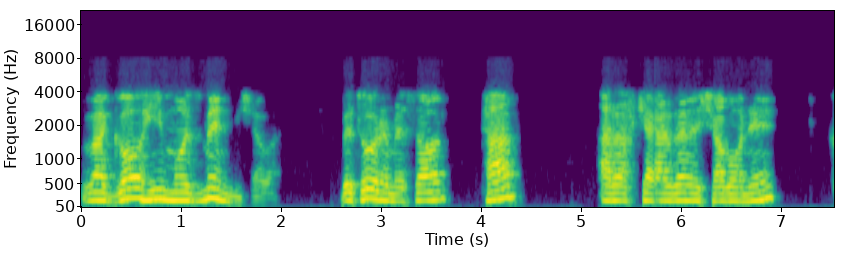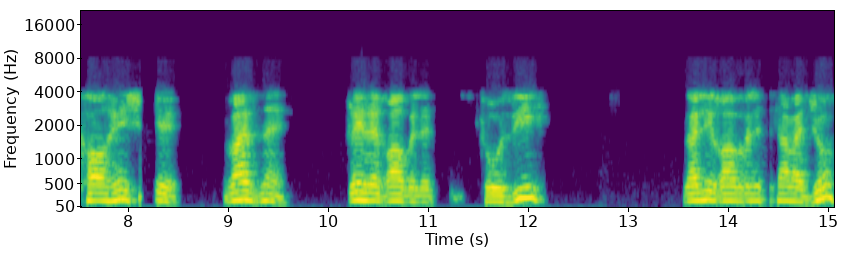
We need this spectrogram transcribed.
و گاهی مزمن می شود به طور مثال تب عرق کردن شبانه کاهش وزن غیر قابل توضیح ولی قابل توجه.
